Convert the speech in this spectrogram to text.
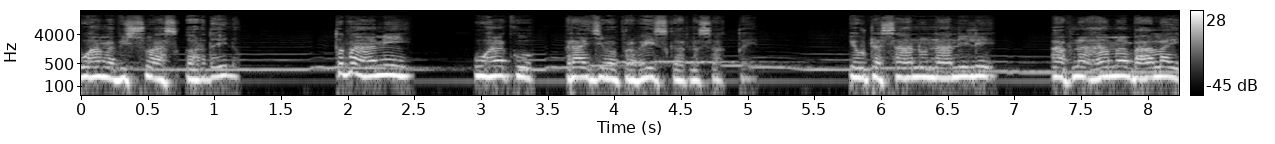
उहाँमा विश्वास गर्दैनौँ। तब हामी उहाँको राज्यमा प्रवेश गर्न सक्दैन। एउटा सानो नानीले आफ्ना आमा बालाई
